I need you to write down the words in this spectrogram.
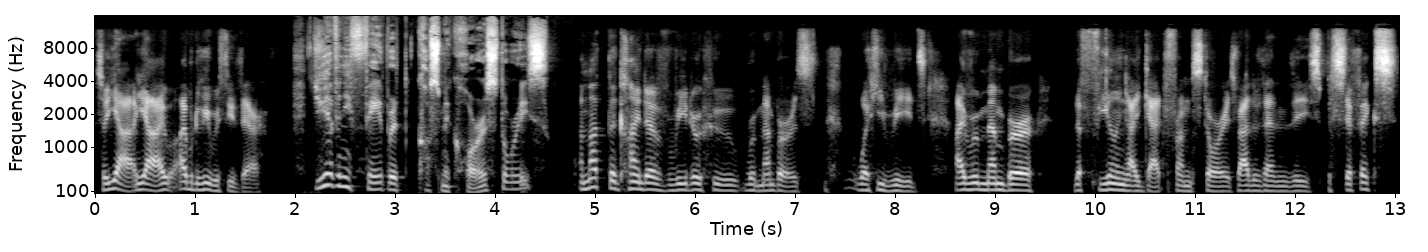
So yeah, yeah, I, I would agree with you there. Do you have any favorite cosmic horror stories? I'm not the kind of reader who remembers what he reads. I remember the feeling I get from stories rather than the specifics.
